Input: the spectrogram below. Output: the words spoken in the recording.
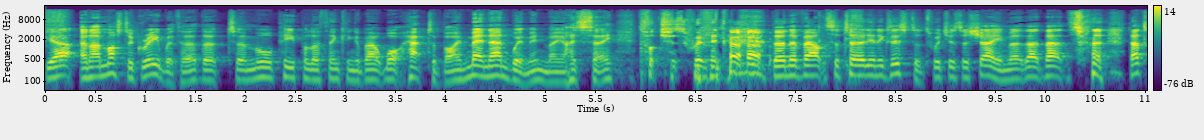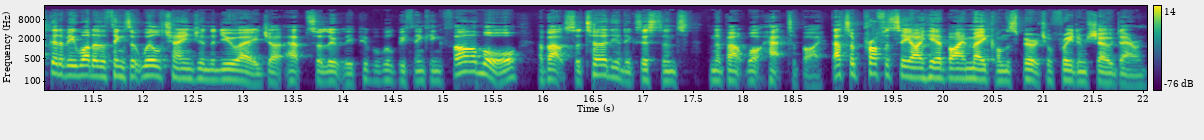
Yeah, and I must agree with her that uh, more people are thinking about what hat to buy, men and women, may I say, not just women, than about Saturnian existence, which is a shame. Uh, that that's that's going to be one of the things that will change in the new age. Uh, absolutely, people will be thinking far more about Saturnian existence than about what hat to buy. That's a prophecy I hereby make on the Spiritual Freedom Show, Darren.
